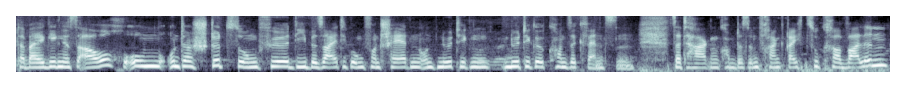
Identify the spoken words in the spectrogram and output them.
Dabei ging es auch um Unterstützung für die Beseitigung von Schäden und nötigen, nötige Konsequenzen. Seit Tagen kommt es in Frankreich zu Krawallen.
